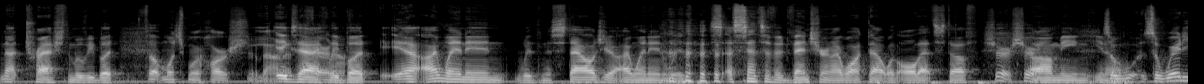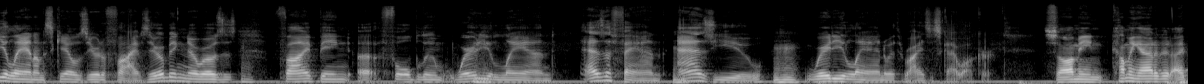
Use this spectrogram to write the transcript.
not trash the movie, but Felt much more harsh about it. Exactly but yeah i went in with nostalgia i went in with a sense of adventure and i walked out with all that stuff Sure, sure. i mean you know So, so where do you land on a scale of zero to five? Zero being no roses, five being uh, full bloom. Where do you land as a fan, as you? Where do you land with Rise of Skywalker? so i mean coming out of it i,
